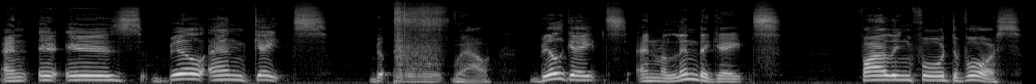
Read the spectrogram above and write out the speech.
And it is Bill and Gates. Bill, pff, wow. Bill Gates and Melinda Gates filing for divorce.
